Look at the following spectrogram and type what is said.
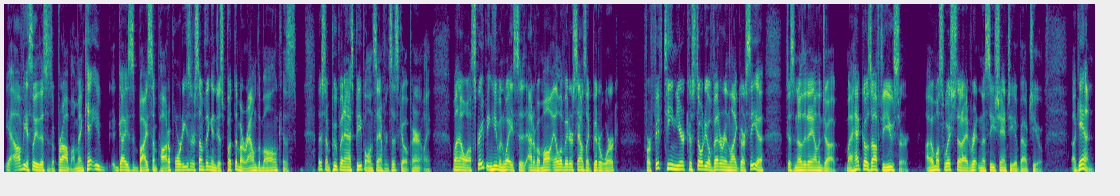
yeah, obviously this is a problem. And can't you guys buy some porta-potties or something and just put them around the mall? Because there's some pooping ass people in San Francisco, apparently. Well, now, while scraping human waste out of a mall elevator sounds like bitter work, for 15 year custodial veteran like Garcia, just another day on the job. My hat goes off to you, sir. I almost wish that I'd written a sea shanty about you. Again,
